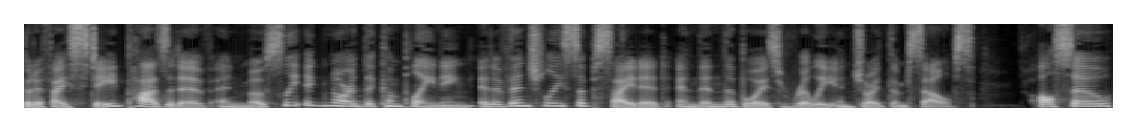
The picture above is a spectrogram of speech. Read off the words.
but if I stayed positive and mostly ignored the complaining, it eventually subsided, and then the boys really enjoyed themselves. Also,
